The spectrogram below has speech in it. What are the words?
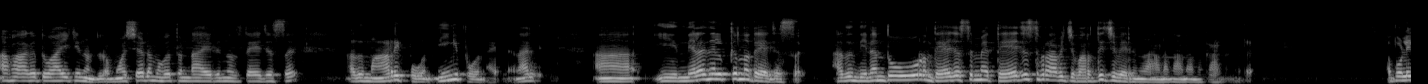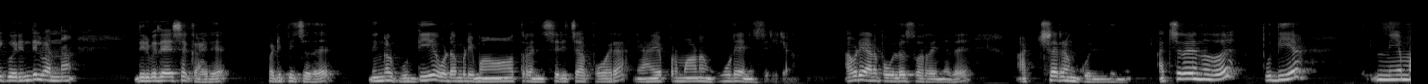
ആ ഭാഗത്ത് വായിക്കുന്നുണ്ടല്ലോ. മോശയുടെ മുഖത്തുണ്ടായിരുന്ന തേജസ് അത് മാറിപ്പോകും നീങ്ങിപ്പോകുന്നായിരുന്നു എന്നാൽ ഈ നിലനിൽക്കുന്ന തേജസ് അത് ദിനംതോറും തേജസ്സമേ തേജസ് പ്രാപിച്ച് വർദ്ധിച്ചു വരുന്നതാണെന്നാണ് നമ്മൾ കാണുന്നത്. അപ്പോൾ ഈ കുരിന്തിൽ വന്ന ദുരുപദേശക്കാർ പഠിപ്പിച്ചത് നിങ്ങൾ പുതിയ ഉടമ്പടി മാത്രം അനുസരിച്ചാൽ പോരാ ന്യായപ്രമാണം കൂടെ അനുസരിക്കണം. അവിടെയാണ് പൗലോസ് പറയുന്നത് അക്ഷരം കൊല്ലുന്നു. അക്ഷരം എന്നത് പുതിയ നിയമ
